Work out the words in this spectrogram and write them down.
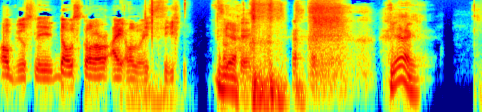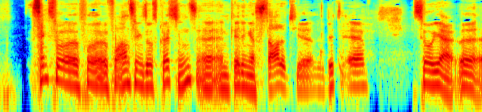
obviously those color I always see. Yeah. yeah. Thanks for, for, for answering those questions uh, and getting us started here a little bit. Uh, so yeah, uh,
